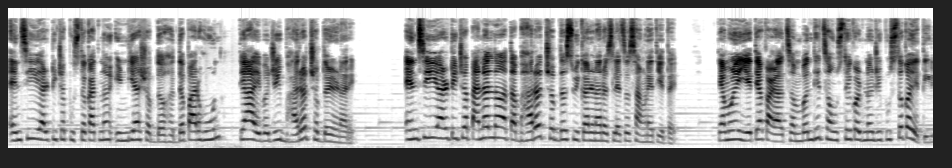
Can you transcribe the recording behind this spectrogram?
एनसीईआरटीच्या पुस्तकातनं इंडिया शब्द हद्दपार होऊन त्याऐवजी भारत शब्द येणार आहे. एनसीईआरटीच्या पॅनलनं आता भारत शब्द स्वीकारणार असल्याचं सांगण्यात येत आहे त्यामुळे येत्या काळात संबंधित संस्थेकडनं जी पुस्तकं येतील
